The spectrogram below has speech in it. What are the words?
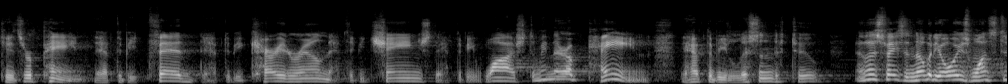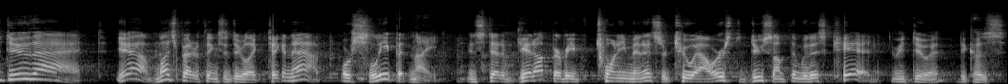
Kids are pain. They have to be fed, they have to be carried around, they have to be changed, they have to be washed. I mean, they're a pain. They have to be listened to. And let's face it, nobody always wants to do that. Yeah, much better things to do, like take a nap or sleep at night instead of get up every 20 minutes or two hours to do something with this kid. We do it because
